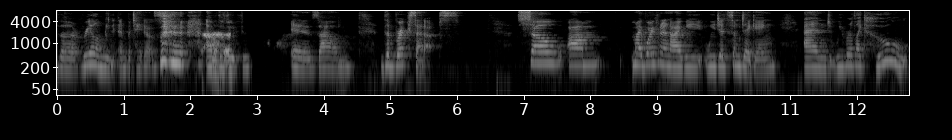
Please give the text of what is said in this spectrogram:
the real meat and potatoes of the food is um, the brick setups. So, um, my boyfriend and I, we we did some digging, and we were like, who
